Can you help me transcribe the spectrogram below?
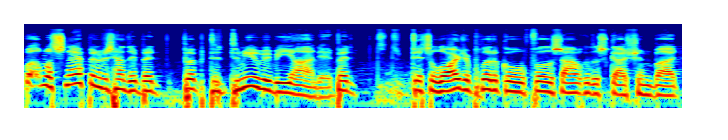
Well, well, SNAP benefits how they, but but to, to me it would be beyond it. But it's a larger political philosophical discussion. But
